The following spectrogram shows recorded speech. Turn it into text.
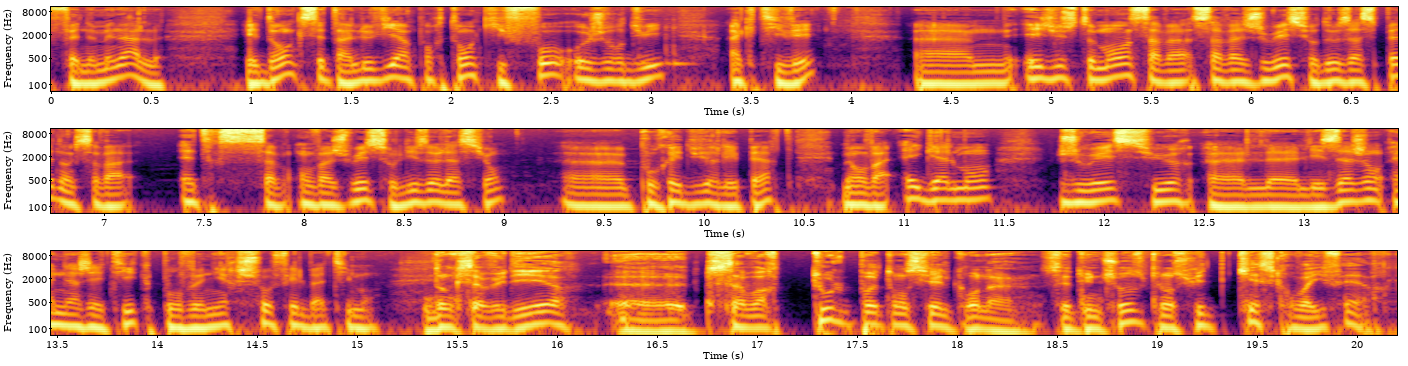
phénoménal. Et donc c'est un levier important qu'il faut aujourd'hui activer. Euh, et justement, ça va, ça va jouer sur deux aspects. Donc ça va être, on va jouer sur l'isolation euh, pour réduire les pertes, mais on va également jouer sur euh, le- les agents énergétiques pour venir chauffer le bâtiment. Donc ça veut dire euh, savoir tout le potentiel qu'on a, c'est une chose, puis ensuite, qu'est-ce qu'on va y faire?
